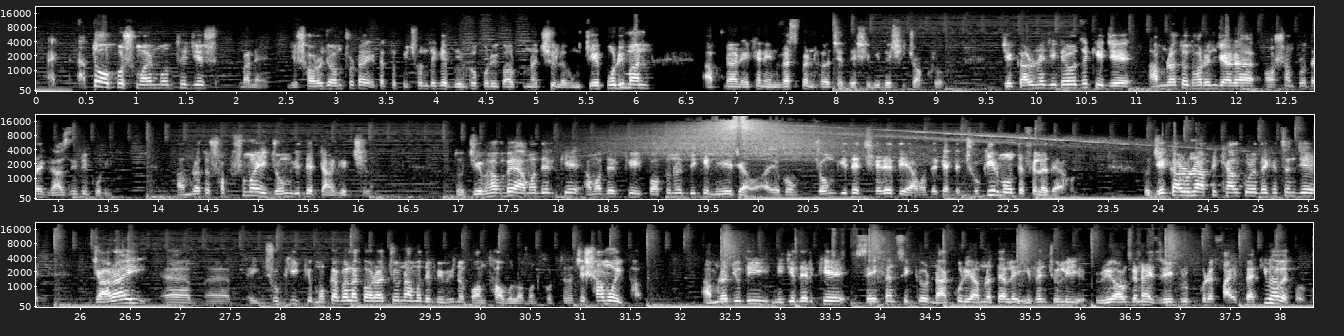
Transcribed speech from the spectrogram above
এত অল্প সময়ের মধ্যে যে মানে যে ষড়যন্ত্রটা, এটা তো পিছন থেকে দীর্ঘ পরিকল্পনা ছিল এবং যে পরিমাণ আপনার এখানে ইনভেস্টমেন্ট হয়েছে দেশি বিদেশি চক্র যে কারণে যেটা হচ্ছে কি, যে আমরা তো ধরেন যারা অসাম্প্রদায়িক রাজনীতি করি, আমরা তো সবসময় জঙ্গিদের টার্গেট ছিলাম। তো যেভাবে আমাদেরকে আমাদেরকে এই পতনের দিকে নিয়ে যাওয়া এবং জঙ্গিদের ছেড়ে দিয়ে, আমাদেরকে একটা ঝুঁকির মধ্যে ফেলে দেওয়া হলো। তো যে কারণে আপনি খেয়াল করে দেখেছেন যে যারাই এই ঝুঁকিকে মোকাবেলা করার জন্য আমাদের বিভিন্ন পন্থা অবলম্বন করতে হচ্ছে সাময়িকভাবে। আমরা যদি নিজেদেরকে সেফ অ্যান্ড সিকিউর না করি, আমরা তাহলে ইভেন্চুয়ালি রিঅর্গানাইজ রিগ্রুপ করে ফাইট ব্যাক কীভাবে করব?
